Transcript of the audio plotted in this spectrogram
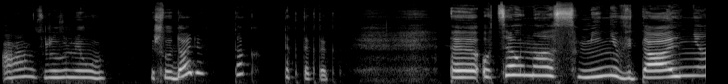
Ага, зрозуміло. Пішли далі? Так, так, так, так. Е, оце у нас міні-вітальня.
